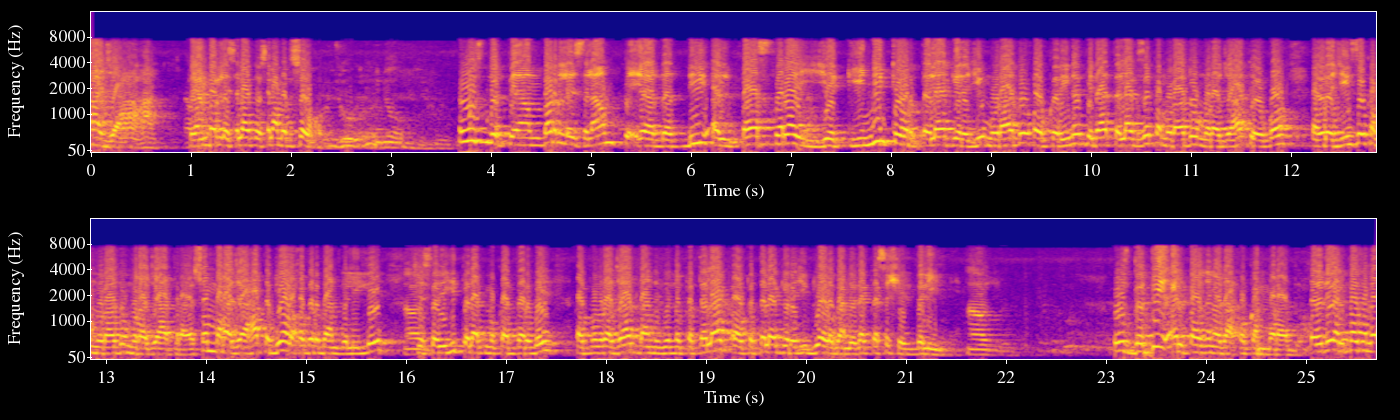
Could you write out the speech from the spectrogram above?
راجعها پیغمبر علیه الصلاۃ والسلام تاسو اوس د پیغمبر علیه السلام په عادت دی الفاظ سره یقیني طور طلاق رجی مراد او کرینه په دا طلاق ځکه مراد او مراجعات او او رجی ځکه مراد او مراجعات راي ثم راجعها په دوه خبر باندې دلیل دی چې صریح طلاق مقدر دی او مراجعات باندې د طلاق او په طلاق رجی دوه باندې دا کسه شی دلیل اوس د دې الفاظ نه دا حکم مراد دی خو دې الفاظ نه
